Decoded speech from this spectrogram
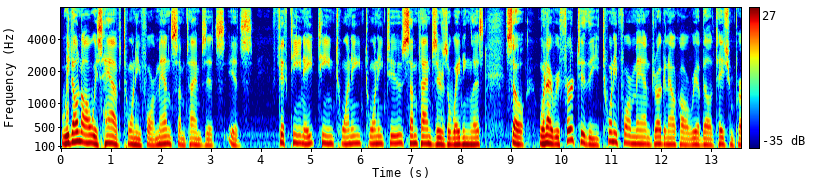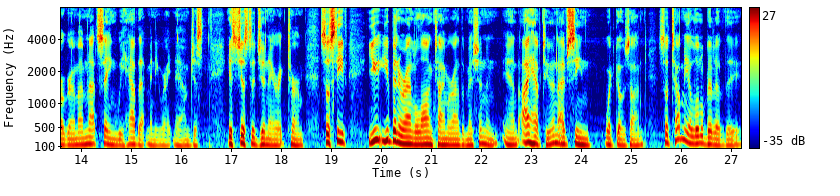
we don't always have 24 men. Sometimes it's it's 15, 18, 20, 22. Sometimes there's a waiting list. So when I refer to the 24 man drug and alcohol rehabilitation program, I'm not saying we have that many right now. I'm just, it's just a generic term. So, Steve, you, you've been around a long time around the mission, and, and I have too, and I've seen what goes on. So tell me a little bit of the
